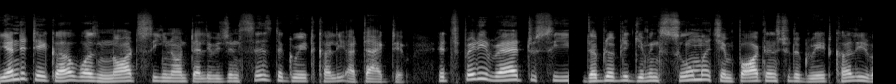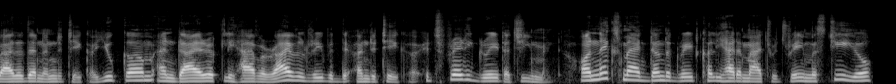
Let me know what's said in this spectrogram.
The Undertaker was not seen on television since the Great Khali attacked him. It's pretty rare to see WWE giving so much importance to the Great Khali rather than Undertaker. You come and directly have a rivalry with the Undertaker. It's pretty great achievement. On next SmackDown, the Great Khali had a match with Rey Mysterio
